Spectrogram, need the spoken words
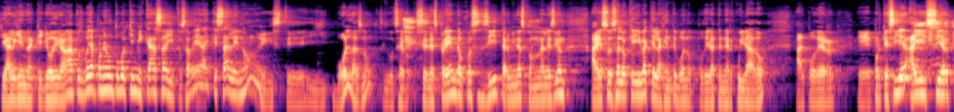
y alguien a que yo diga, ah, pues voy a poner un tubo aquí en mi casa y pues a ver, hay que sale, ¿no? Este, y bolas, ¿no? Se, se desprende o cosas así, terminas con una lesión. A eso es a lo que iba, que la gente, bueno, pudiera tener cuidado al poder, eh, porque sí hay cierto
